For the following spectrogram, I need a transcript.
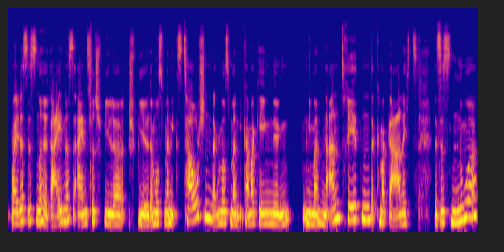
weil das ist ein reines Einzelspieler-Spiel. Da muss man nichts tauschen, da muss man, kann man gegen niemanden antreten, da kann man gar nichts. Es ist nur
